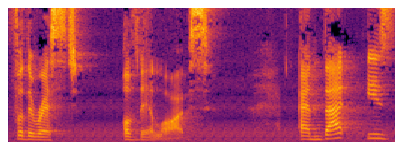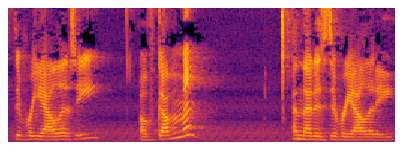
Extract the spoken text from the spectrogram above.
for the rest of their lives. And that is the reality of government, and that is the reality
